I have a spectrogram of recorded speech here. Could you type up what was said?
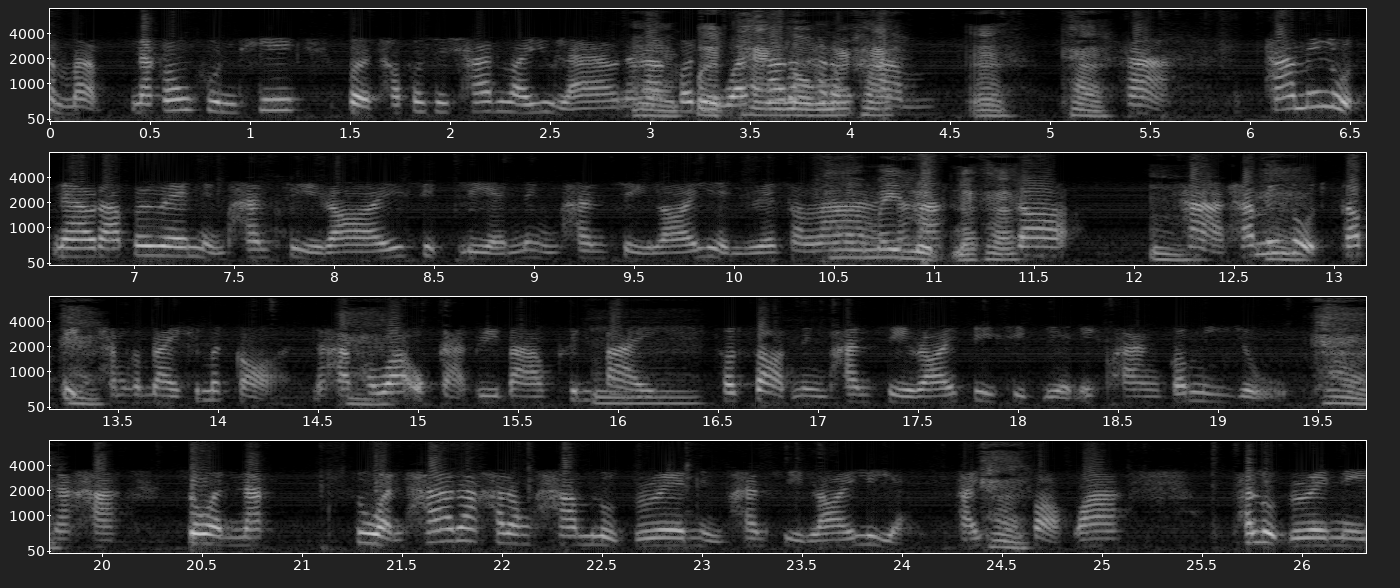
สำหรับนักลงทุนที่เปิด top position ไว้อยู่แล้วนะคะอ่าก็เปิดูดว่าแทงถ้าลรางคาทอนะงคะคอ่าค่ะำค่ะ ถ้าไม่หลุดแนวรับบริเวณ 1,410 เหรียญ 1,400 เหรียญ US ดอลลาถ้าร์ไม่หลุดนะนะคะคะก็อืมค่ะ ถ้าไม่หลุดก็ปิดค่ะทำกำไรขึ้นมาก่อนนะคะค่ะเพราะว่าโอกาสรีบาวด์ขึ้นไปอืมทดสอบ 1,440 เหรียญอีกครั้งก็มีอยู่ค่ะนะคะ ส่วนนัก ส่วนถ้าราคาทองคำหลุดบริเวณ 1,400 เหรียญนะคะอย่างที่ค่ะบอกว่า ถ้าหลุดบริเวณนี้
